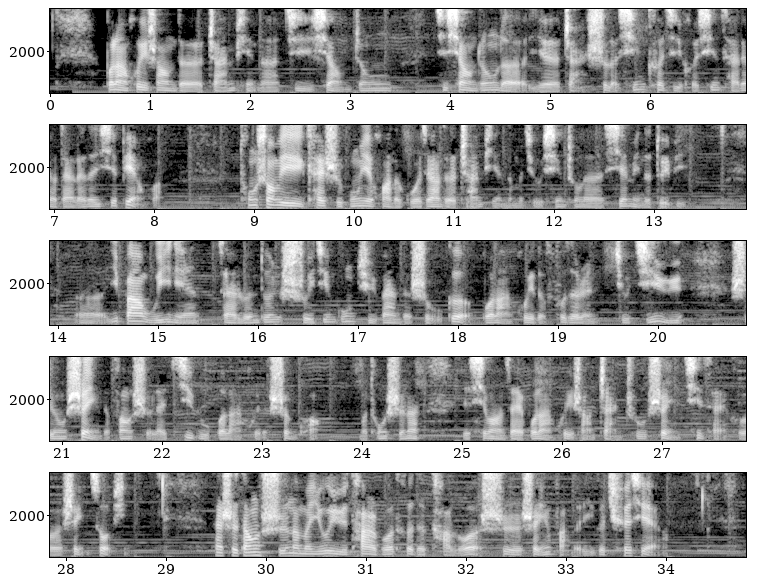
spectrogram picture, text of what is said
博览会上的展品呢，既象征，既象征了，也展示了新科技和新材料带来的一些变化，同尚未开始工业化的国家的产品，那么就形成了鲜明的对比。呃，一八五一年，在伦敦水晶宫举办的首个博览会的负责人就急于使用摄影的方式来记录博览会的盛况。那么同时呢，也希望在博览会上展出摄影器材和摄影作品。但是当时，那么由于塔尔伯特的卡罗式摄影法的一个缺陷啊，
